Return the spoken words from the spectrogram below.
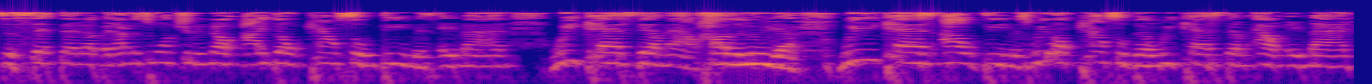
to set that up. And I just want you to know I don't counsel demons. Amen. We cast them out. Hallelujah. We cast out demons. We don't counsel them. We cast them out. Amen.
